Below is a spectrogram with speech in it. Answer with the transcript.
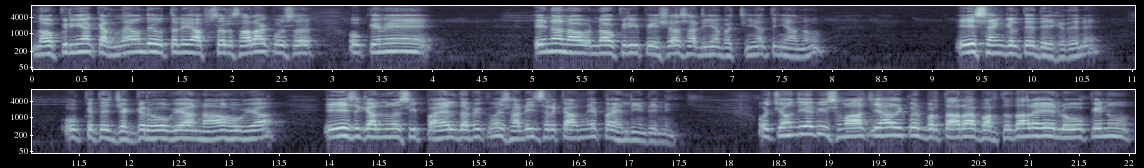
ਨੌਕਰੀਆਂ ਕਰਨਾ, ਉਹਦੇ ਉਤਲੇ ਅਫਸਰ ਸਾਰਾ ਕੁਝ ਉਹ ਕਿਵੇਂ ਇਹਨਾਂ ਨੌ- ਨੌਕਰੀ ਪੇਸ਼ਾ ਸਾਡੀਆਂ ਬੱਚੀਆਂ, ਧੀਆਂ ਨੂੰ ਇਸ ਐਂਗਲ ਤੇ ਦੇਖਦੇ ਨੇ। ਉਹ ਕਿਤੇ ਜੱਗਰ ਹੋ ਗਿਆ, ਨਾ ਹੋ ਗਿਆ, ਇਸ ਗੱਲ ਨੂੰ ਅਸੀਂ ਪਹਿਲ ਦੇਵੇ ਕਿਉਂਕਿ ਸਾਡੀ ਸਰਕਾਰ ਨੇ ਪਹਿਲ ਨਹੀਂ ਦੇਣੀ। ਉਹ ਚਾਹੁੰਦੀ ਹੈ ਵੀ ਸਮਾਜ 'ਚ ਆ ਕੋਈ ਵਰਤਾਰਾ ਵਰਤਦਾ ਰਹੇ, ਲੋਕ ਇਹਨੂੰ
